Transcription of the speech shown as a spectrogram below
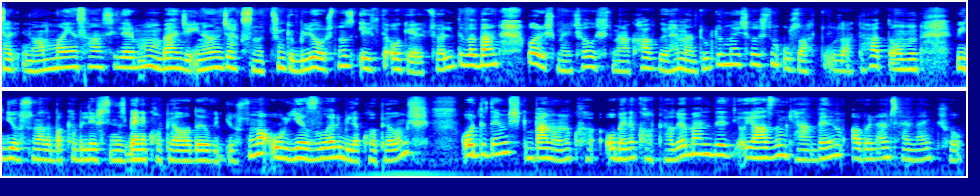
İster inanmayın sansilerim ama bence inanacaksınız. Çünkü biliyorsunuz ilk de o gelip söyledi ve ben barışmaya çalıştım. Yani kavgayı hemen durdurmaya çalıştım. Uzattı uzattı. Hatta onun videosuna da bakabilirsiniz. Beni kopyaladığı videosuna. O yazıları bile kopyalamış. Orada demiş ki ben onu o beni kopyalıyor. Ben de yazdım ki "Yani benim abonem senden çok.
